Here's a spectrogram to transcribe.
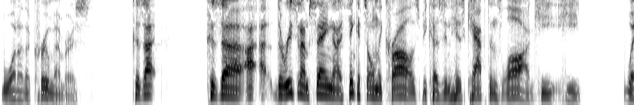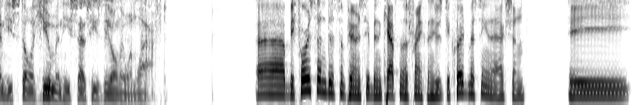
one of the crew members. Cuz I cuz uh I, I, the reason I'm saying that I think it's only Krall is because in his captain's log, he he when he's still a human, he says he's the only one left. Uh, before his sudden disappearance, he'd been the captain of the Franklin. He was declared missing in action. He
